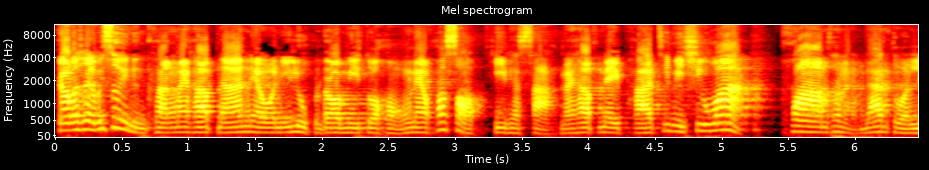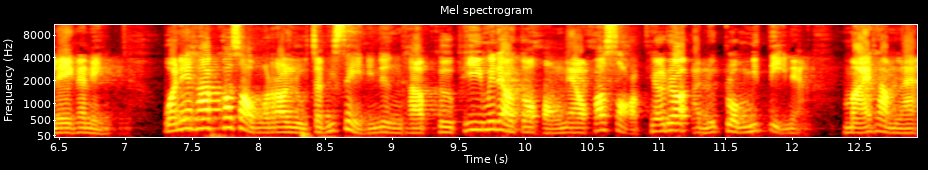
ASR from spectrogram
กลับมาเจอพิสูจน์อีกหนึ่งครั้งนะครับนะในวันนี้ลูกเรามีตัวของแนวข้อสอบทีภาษานะครับในพาร์ทที่มีชื่อว่าความถนัดด้านตัวเลขนั่นเองวันนี้ครับข้อสอบของเราลูกจะพิเศษนิดนึงครับคือพี่ไม่ได้เอาตัวของแนวข้อสอบที่เรียกอนุกรมมิติเนี่ยมาให้ทำแล้ว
